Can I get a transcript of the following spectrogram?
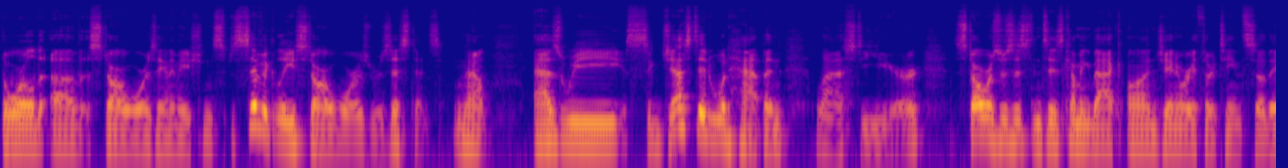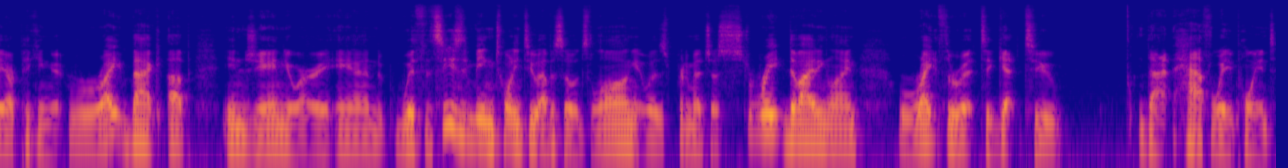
the world of Star Wars animation, specifically Star Wars Resistance. Now, as we suggested would happen last year. Star Wars Resistance is coming back on January 13th, so they are picking it right back up in January. And with the season being 22 episodes long, it was pretty much a straight dividing line right through it to get to that halfway point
